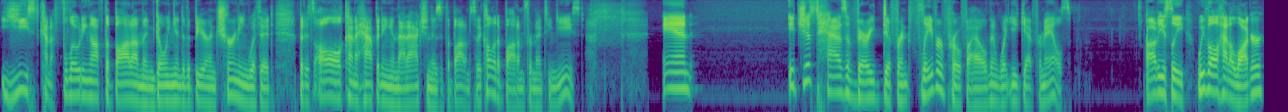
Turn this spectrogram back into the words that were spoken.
yeast kind of floating off the bottom and going into the beer and churning with it but it's all kind of happening and that action is at the bottom. So they call it a bottom fermenting yeast. And it just has a very different flavor profile than what you get from ales obviously we've all had a lager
